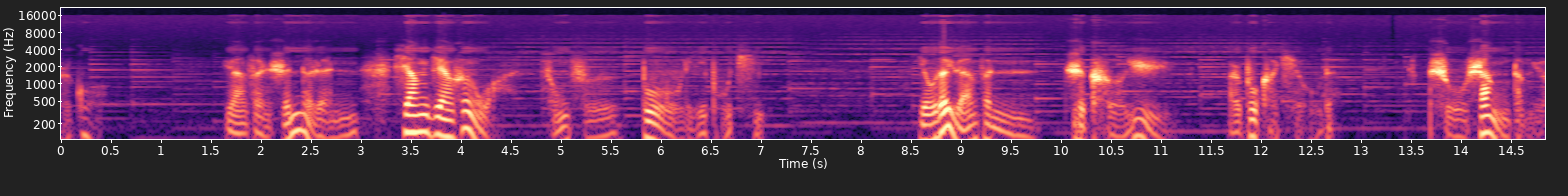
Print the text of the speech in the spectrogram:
而过；缘分深的人，相见恨晚，从此不离不弃。有的缘分。是可遇而不可求的，属上等缘；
